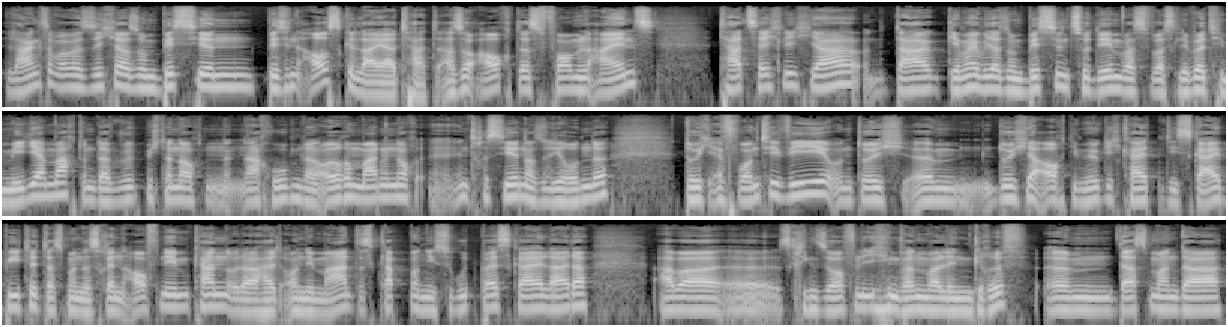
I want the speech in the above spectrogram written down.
langsam aber sicher so ein bisschen, bisschen ausgeleiert hat. Also auch das Formel 1 tatsächlich ja, da gehen wir wieder so ein bisschen zu dem, was, was Liberty Media macht. Und da würde mich dann auch nach Ruben dann eure Meinung noch äh, interessieren, also die Runde, durch F1 TV und durch, ähm, durch ja auch die Möglichkeiten, die Sky bietet, dass man das Rennen aufnehmen kann oder halt on demand, das klappt noch nicht so gut bei Sky leider, aber äh, das kriegen sie hoffentlich irgendwann mal in den Griff, ähm, dass man da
